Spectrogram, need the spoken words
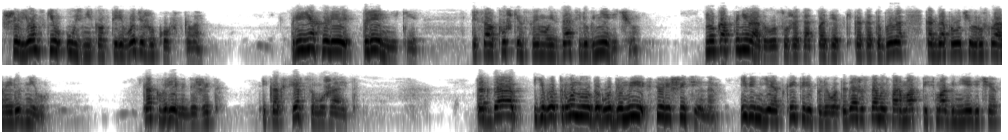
с шильонским узником в переводе Жуковского. «Приехали пленники», — писал Пушкин своему издателю Гнедичу. Но как-то не радовался уже так по-детски, как это было, когда получил Руслана и Людмилу. Как время бежит и как сердце мужает. Тогда его тронуло до глубины все решительно — и виньетка, и переплет, и даже самый формат письма Гнедича,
